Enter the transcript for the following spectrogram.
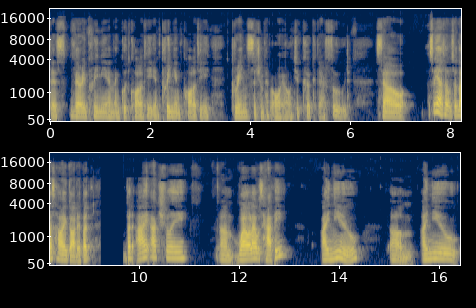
this very premium and good quality and premium quality green Sichuan pepper oil to cook their food. So, so yeah, so, so that's how I got it. But, but I actually, um, while I was happy, I knew, um, I knew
